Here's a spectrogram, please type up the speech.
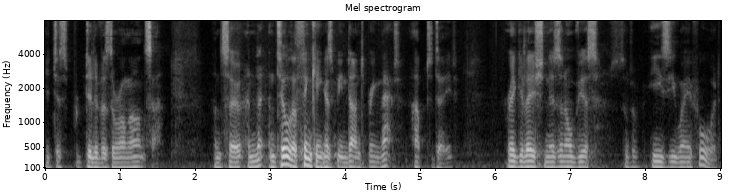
It just delivers the wrong answer. And so until the thinking has been done to bring that up to date, regulation is an obvious sort of easy way forward.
